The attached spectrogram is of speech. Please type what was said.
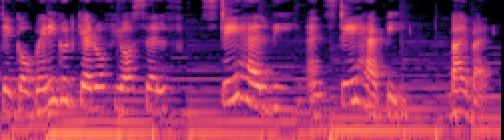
Take a very good care of yourself. Stay healthy and stay happy. Bye bye.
